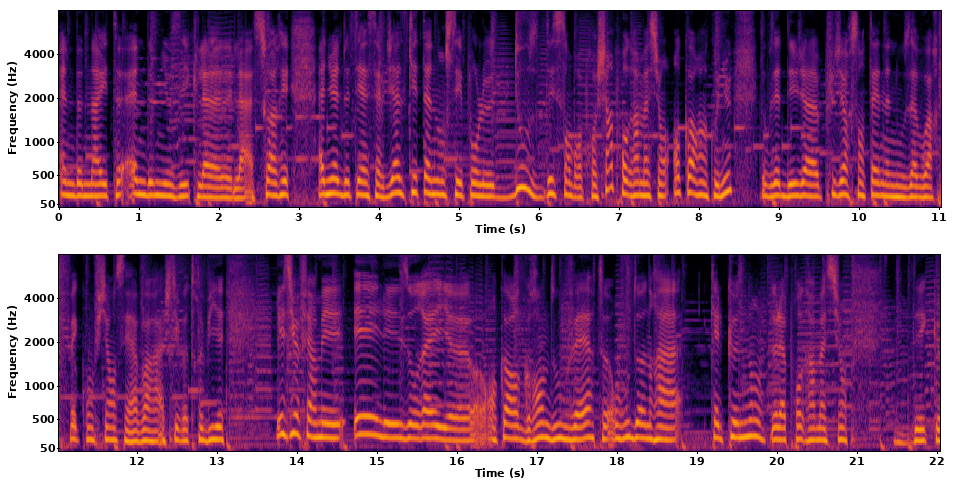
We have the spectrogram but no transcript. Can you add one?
and the Night and the Music, la, la soirée annuelle de TSF Jazz qui est annoncée pour le 12 décembre prochain. Programmation encore inconnue. Vous êtes déjà plusieurs centaines à nous avoir fait confiance et avoir acheté votre billet les yeux fermés et les oreilles euh, encore grandes ouvertes. On vous donnera quelques noms de la programmation dès que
